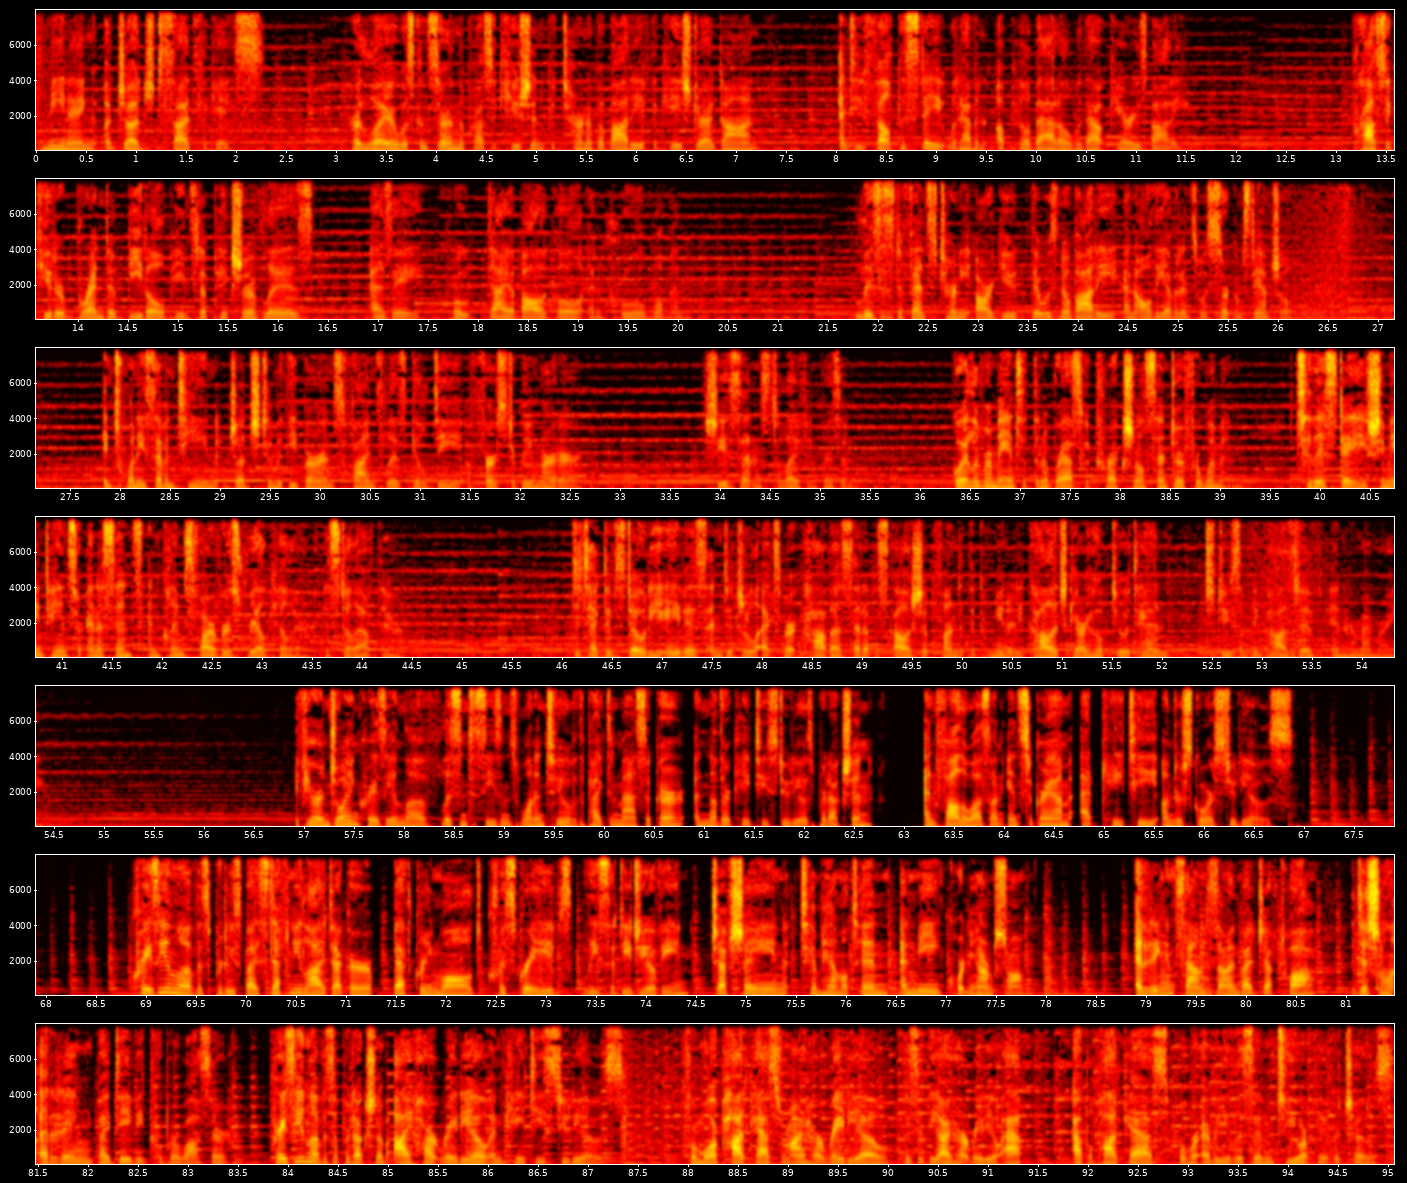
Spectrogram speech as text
meaning a judge decides the case. Her lawyer was concerned the prosecution could turn up a body if the case dragged on, and he felt the state would have an uphill battle without Carrie's body. Prosecutor Brenda Beadle painted a picture of Liz as a, quote, diabolical and cruel woman. Liz's defense attorney argued there was no body and all the evidence was circumstantial. In 2017, Judge Timothy Burns finds Liz guilty of first degree murder. She is sentenced to life in prison. Golyar remains at the Nebraska Correctional Center for Women. To this day, she maintains her innocence and claims Farver's real killer is still out there. Detectives Dodie Avis and digital expert Kava set up a scholarship fund at the community college Carrie hoped to attend to do something positive in her memory. If you're enjoying Crazy in Love, listen to seasons one and two of The Piketon Massacre, another KT Studios production, and follow us on Instagram at KT underscore studios. Crazy in Love is produced by Stephanie Lydecker, Beth Greenwald, Chris Graves, Lisa DiGiovine, Jeff Shane, Tim Hamilton, and me, Courtney Armstrong. Editing and sound design by Jeff Twa. Additional editing by Davey Cooper Wasser. Crazy in Love is a production of iHeartRadio and KT Studios. For more podcasts from iHeartRadio, visit the iHeartRadio app, Apple Podcasts, or wherever you listen to your favorite shows.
